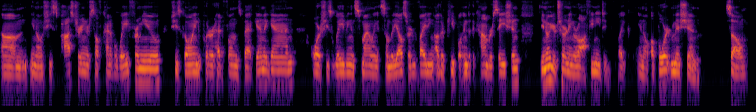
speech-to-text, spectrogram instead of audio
Um, you know, she's posturing herself kind of away from you. She's going to put her headphones back in again, or she's waving and smiling at somebody else or inviting other people into the conversation. You know, you're turning her off. You need to, like, you know, abort mission. So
